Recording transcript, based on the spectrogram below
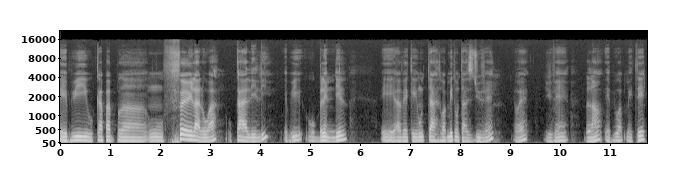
et puis vous capable de prendre une feuille la loi, ou caler et puis vous blender et avec une tasse, vous mettre une tasse du vin, ouais, du vin blanc et puis vous mettez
